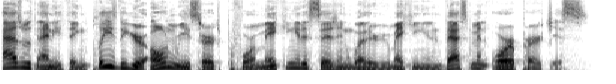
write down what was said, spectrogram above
As with anything, please do your own research before making a decision whether you're making an investment or a purchase.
